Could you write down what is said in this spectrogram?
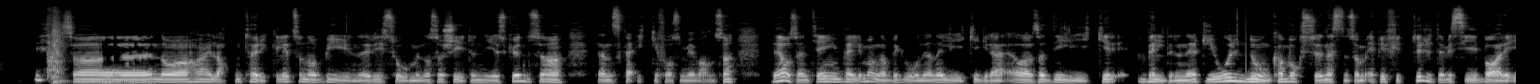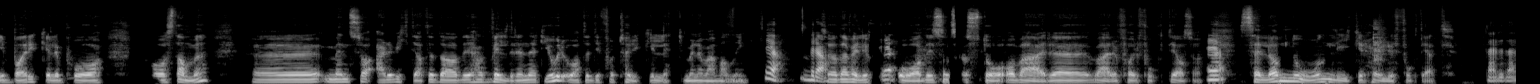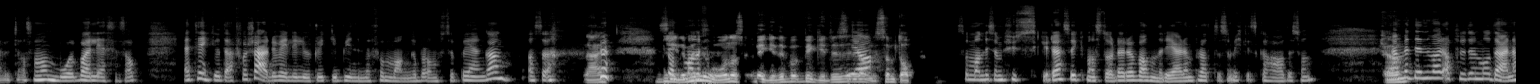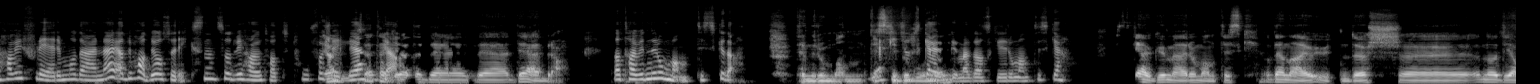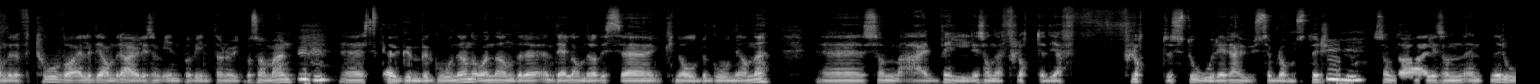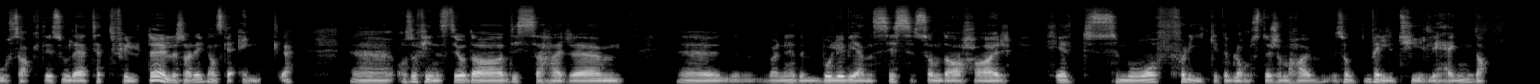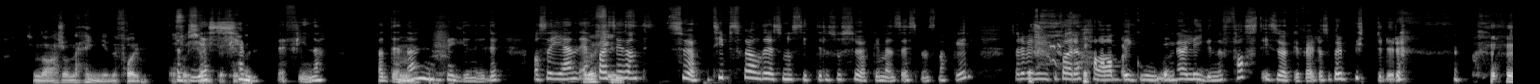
Så øh, nå har jeg latt den tørke litt, så nå begynner rizomen å skyte nye skudd, så den skal ikke få så mye vann. Så det er også en ting, veldig mange av begoniaene liker, altså de liker veldrenert jord. Noen kan vokse nesten som epifytter, dvs. Si bare i bark eller på, på stamme. Eh, Men så er det viktig at det da de har veldrenert jord, og at de får tørke lett mellom hver vanning. Ja, bra. Så det er veldig få av de som skal stå og være, være for fuktige, altså. Ja. Selv om noen liker høyluftfuktighet. Det er det der, vet du. Altså, man må jo bare lese seg opp. Jeg tenker jo Derfor så er det veldig lurt å ikke begynne med for mange blomster på en gang. Altså, Nei, begynne man- med noen, og så bygge det, bygge det Ja. langsomt opp. Så man liksom husker det, så ikke man står der og vanner i hjel en plate som ikke skal ha det sånn. Ja. Nei, men den var absolutt en moderne. Har vi flere moderne? Ja, du hadde jo også Rexen, så vi har jo tatt to forskjellige. Ja, så jeg Ja, tenker at det, det, det er bra. Da tar vi den romantiske, da. Den romantiske beboeren. Jeg syns Skaugum er ganske romantisk, jeg. Skaugum er romantisk, og den er jo utendørs. øh, Når de andre to var, eller de andre er jo liksom inn på vinteren og ut på sommeren. Mhm. Eh, Skaugumbegoniaen og en, andre, en del andre av disse knollbegoniaene, eh, som er veldig sånne flotte. De er flotte, store, rause blomster. Mhm. som da er sånn enten roseaktige som det er tettfylte, eller så er de ganske enkle. Eh, og så finnes det jo da disse her eh, eh, hva er det den heter, boliviensis, som da har helt små, flikete blomster som har sånn veldig tydelig heng, da. Som da har sånn hengende form. Ja, Også de er kjempefine. kjempefine. Ja, den er veldig nydelig. Altså igjen, jeg bare sier si sånn søk, tips for alle dere som nå sitter og så søker mens Espen snakker. Så er det veldig viktig bare å ha begonia liggende fast i søkefeltet, og så bare bytter dere Ut i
